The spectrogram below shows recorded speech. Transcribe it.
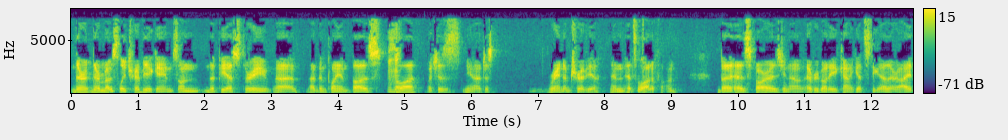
they're they're mostly trivia games on the PS3. Uh, I've been playing Buzz a lot, which is you know just random trivia, and it's a lot of fun. But as far as you know, everybody kind of gets together. I,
